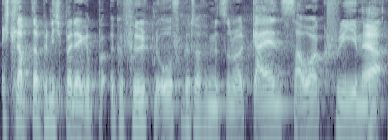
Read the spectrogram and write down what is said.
Ich glaube, da bin ich bei der ge gefüllten Ofenkartoffel mit so einer geilen Sour Cream. Ja.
